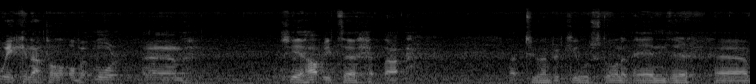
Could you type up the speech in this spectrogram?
waking up a little bit more. Um, so yeah, happy to hit that that 200 kilo stone at the end there, um,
